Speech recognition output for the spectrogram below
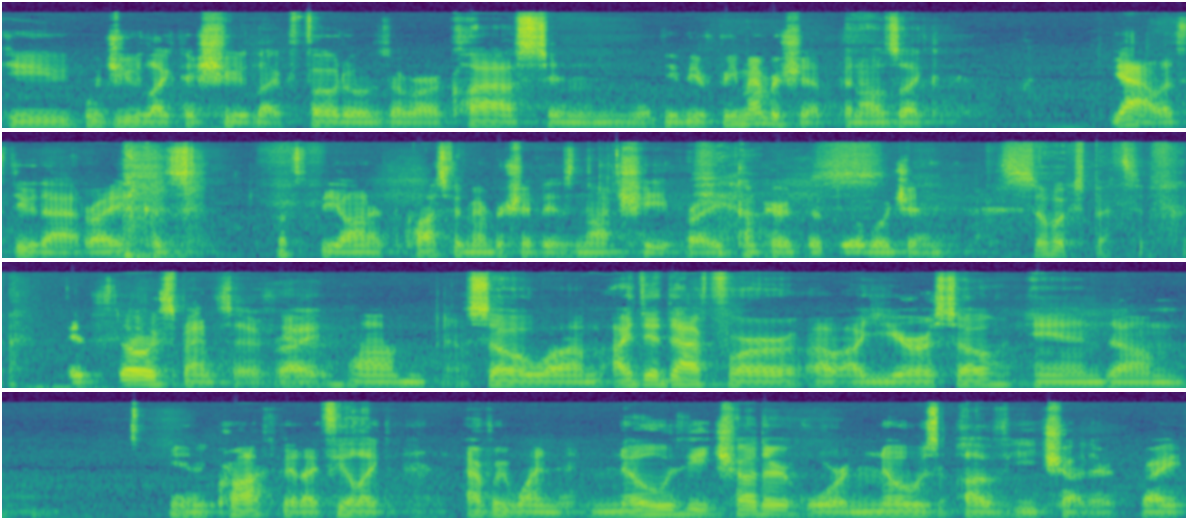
do you would you like to shoot like photos of our class and we'll give you a free membership?" And I was like, "Yeah, let's do that, right?" Because let's be honest, CrossFit membership is not cheap, right? Yeah. Compared to Globo Gym. It's so expensive. it's so expensive, right? Yeah. Um, yeah. So um, I did that for a, a year or so. And um, in CrossFit, I feel like everyone knows each other or knows of each other, right?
